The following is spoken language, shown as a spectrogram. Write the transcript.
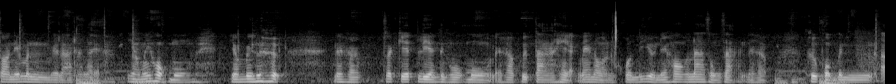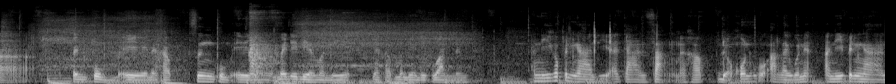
ตอนนี้มันเวลาเท่าไหร่อะยังไม่หกโมงเลยยังไม่เลิกนะครับสเก็ตเรียนถึงหกโมงนะครับคือตาแหกแน่นอนคนที่อยู่ในห้องน่าสงสารนะครับ คือผมเป็นอ่าเป็นกลุ่ม A นะครับ ซึ่งกลุ่ม A ยังไม่ได้เรียนวันนี้นะครับมาเรียนอีกวันหนึ่ง อันนี้ก็เป็นงานที่อาจารย์สั่งนะครับ เดี๋ยวคนก็บอกอะไรวะเนี่ย อันนี้เป็นงาน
